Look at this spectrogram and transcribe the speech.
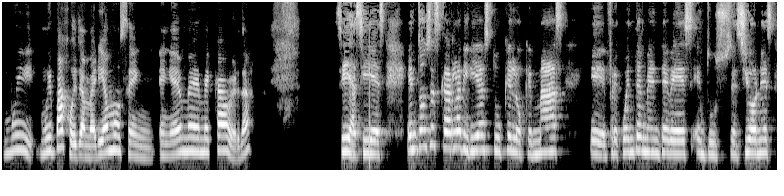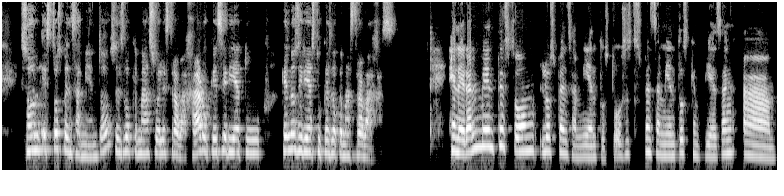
muy, muy bajo, llamaríamos en, en MMK, ¿verdad? Sí, así es. Entonces, Carla, dirías tú que lo que más eh, frecuentemente ves en tus sesiones son estos pensamientos? ¿Es lo que más sueles trabajar? ¿O qué sería tú, qué nos dirías tú que es lo que más trabajas? Generalmente son los pensamientos, todos estos pensamientos que empiezan a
